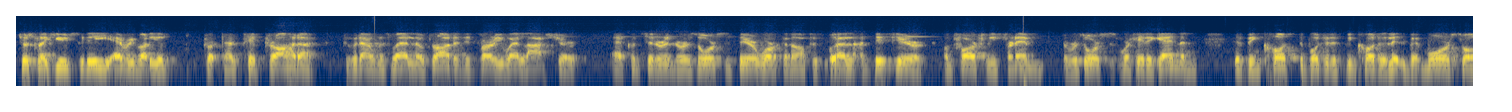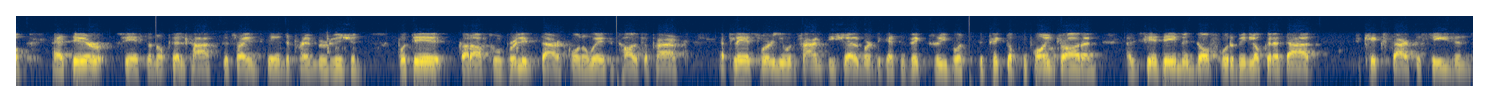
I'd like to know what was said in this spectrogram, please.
just like UCD, everybody has, has tipped Drogheda to go down as well. Now, Drogheda did very well last year, uh, considering the resources they're working off as well. And this year, unfortunately for them, the resources were hit again and they've been cut. The budget has been cut a little bit more. So uh, they're facing an uphill task to try and stay in the Premier Division. But they got off to a brilliant start going away to Tolka Park a place where you would fancy Shelbourne to get the victory, but they picked up the point draw. And as you say, Damien Duff would have been looking at that to kick-start the season,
